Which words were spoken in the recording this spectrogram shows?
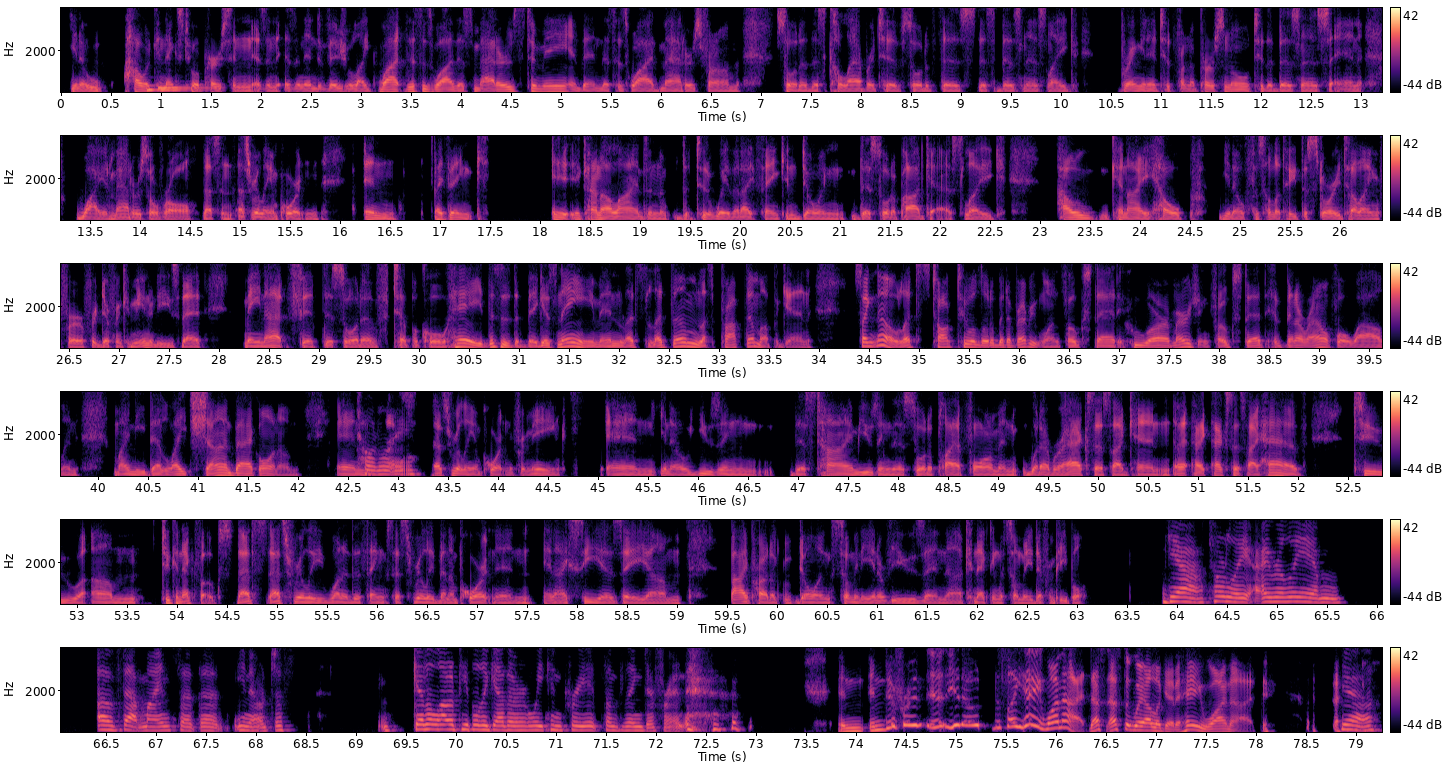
you know how it connects to a person as an as an individual like why this is why this matters to me and then this is why it matters from sort of this collaborative sort of this this business like bringing it to, from the personal to the business and why it matters overall. That's that's really important. And i think it, it kind of aligns in the, to the way that i think in doing this sort of podcast. Like how can I help, you know, facilitate the storytelling for for different communities that may not fit this sort of typical, hey, this is the biggest name and let's let them let's prop them up again. It's like, no, let's talk to a little bit of everyone, folks that who are emerging, folks that have been around for a while and might need that light shine back on them. And totally. that's, that's really important for me. And, you know, using this time, using this sort of platform and whatever access I can, access I have to um to connect folks that's that's really one of the things that's really been important and and i see as a um byproduct of doing so many interviews and uh, connecting with so many different people yeah totally i really am of that mindset that you know just get a lot of people together and we can create something different. and and different, eh, you know, it's like, hey, why not? That's that's the way I look at it. Hey, why not? yeah.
